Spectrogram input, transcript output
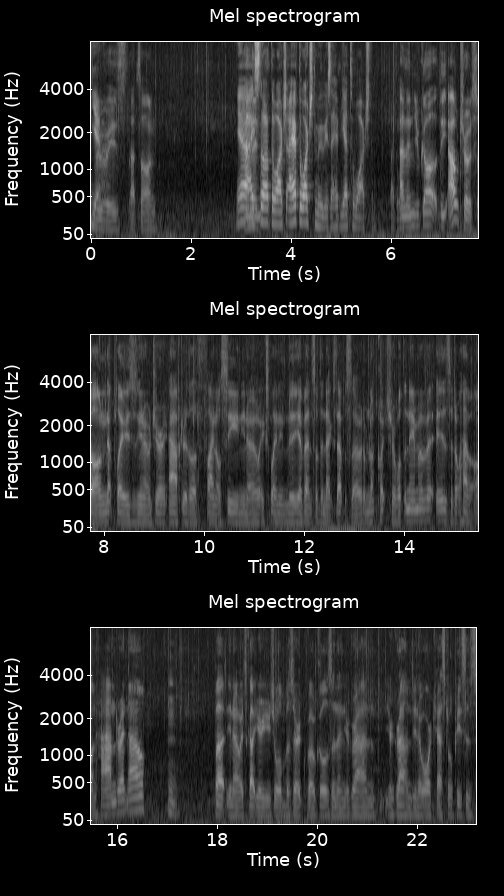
yeah, movies. That song. yeah. And I then- still have to watch. I have to watch the movies. I have yet to watch them. By the way, And then you've got the outro song that plays, you know, during after the final scene, you know, explaining the events of the next episode. I'm not quite sure what the name of it is. I don't have it on hand right now. Mm. But you know, it's got your usual berserk vocals, and then your grand, your grand, you know, orchestral pieces.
